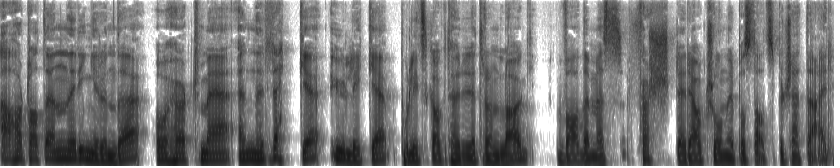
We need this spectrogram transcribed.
Jeg har tatt en ringerunde og hørt med en rekke ulike politiske aktører i Trøndelag hva deres første reaksjoner på statsbudsjettet er.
